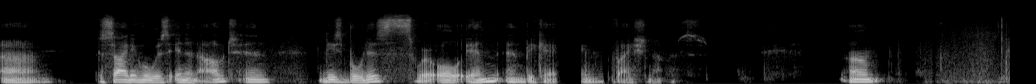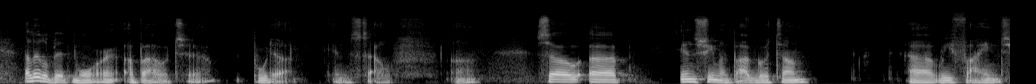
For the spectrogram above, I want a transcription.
uh, deciding who was in and out. And these Buddhists were all in and became Vaishnavas. Um, a little bit more about uh, Buddha himself. Uh, so uh, in Srimad Bhagavatam, uh, we find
